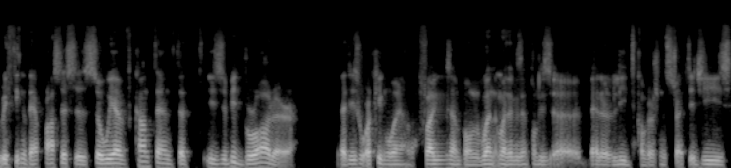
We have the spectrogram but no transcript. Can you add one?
rethink their processes. So we have content that is a bit broader that is working well. For example, one, one example is uh, better lead conversion strategies,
